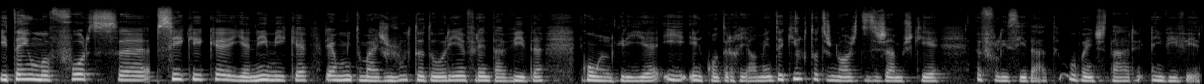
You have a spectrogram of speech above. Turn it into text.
e tem uma força psíquica e anímica, é muito mais lutador e enfrenta a vida com alegria e encontra realmente aquilo que todos nós desejamos, que é a felicidade, o bem-estar em viver.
